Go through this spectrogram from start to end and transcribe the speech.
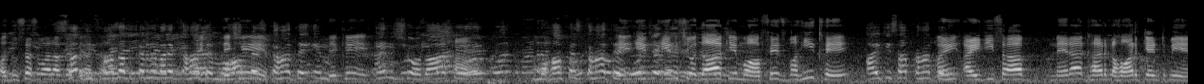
और दूसरा सवाल आपका सर हिफाजत करने वाले कहाँ थे? देखिए- मुहाफिज कहाँ थे? इन देखिए- इन शोदा के मुहाफिज कहाँ थे? इन इन शुदा के मुहाफिज वहीं थे। आईजी साहब कहाँ थे? वहीं आईजी साहब मेरा घर लाहौर कैंट में है।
